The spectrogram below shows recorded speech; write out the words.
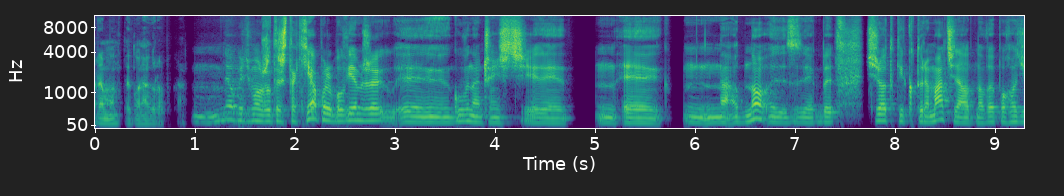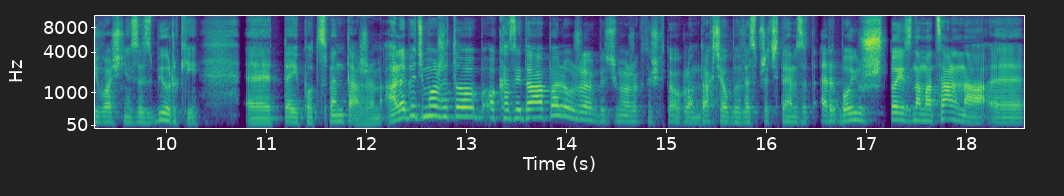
remont tego nagrobka. No być może też taki apel, bo wiem, że e, główna część e, na odno- z- jakby środki, które macie na odnowę pochodzi właśnie ze zbiórki e, tej pod cmentarzem. Ale być może to okazja do apelu, że być może ktoś, kto ogląda, chciałby wesprzeć TMZR, bo już to jest namacalna, e,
